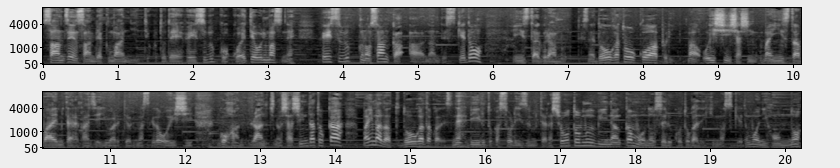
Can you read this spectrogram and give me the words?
3300万人ということで Facebook を超えておりますね Facebook の傘下なんですけどインスタグラムですね。動画投稿アプリ。まあ美味しい写真、まあ、インスタ映えみたいな感じで言われておりますけど美味しいご飯ランチの写真だとか、まあ、今だと動画とかですね。リールとかストーリーズみたいなショートムービーなんかも載せることができますけれども日本の、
